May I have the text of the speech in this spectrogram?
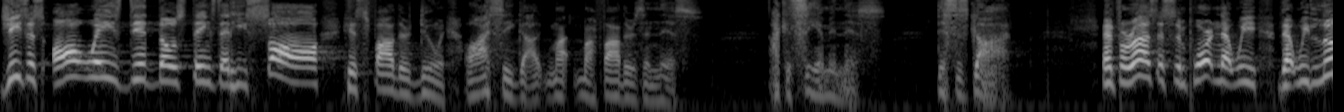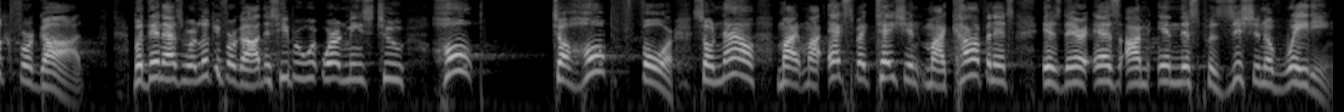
Jesus always did those things that he saw his father doing. Oh, I see God. My, my father's in this. I can see him in this. This is God. And for us, it's important that we, that we look for God. But then, as we're looking for God, this Hebrew word means to hope to hope for. So now my, my expectation, my confidence is there as I'm in this position of waiting.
